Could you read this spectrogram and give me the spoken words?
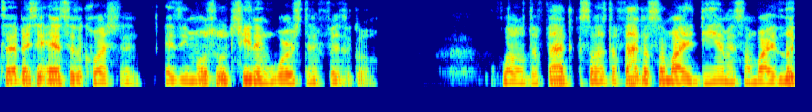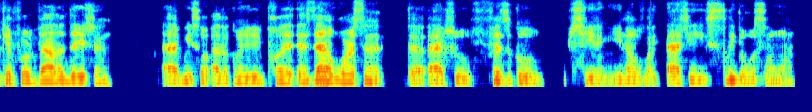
to basically answer the question, is emotional cheating worse than physical? So the fact, so it's the fact of somebody DMing somebody looking for validation, as we so eloquently put it, is that worse than the actual physical cheating? You know, like actually sleeping with someone.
